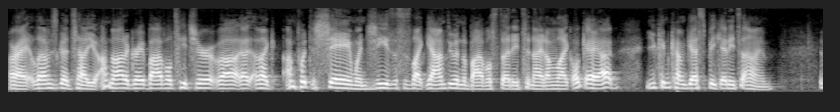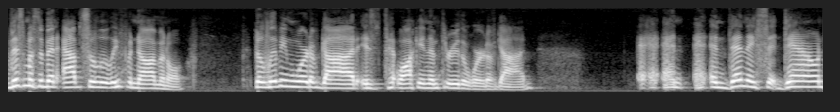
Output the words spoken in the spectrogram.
All right, I'm just going to tell you, I'm not a great Bible teacher. Uh, like, I'm put to shame when Jesus is like, "Yeah, I'm doing the Bible study tonight." I'm like, "Okay, I, you can come guest speak anytime." This must have been absolutely phenomenal. The living Word of God is t- walking them through the Word of God. And, and, and then they sit down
